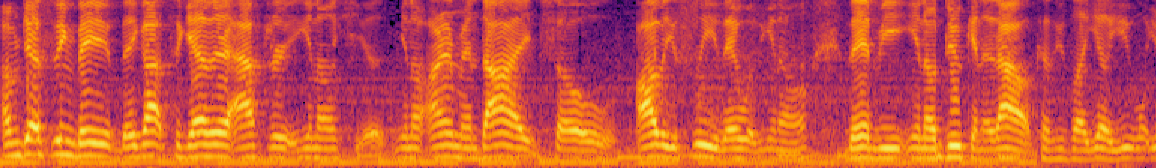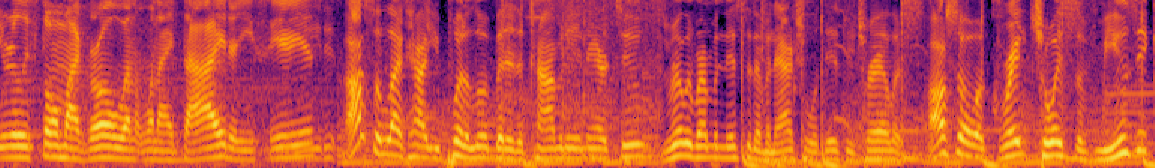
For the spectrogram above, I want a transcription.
I'm guessing they they got together after you know he, you know Iron Man died. So obviously they would you know they'd be you know duking it out because he's like, yo, you you really stole my girl when when I died. Are you serious? I also like how you put a little bit of the comedy in there too. It's really reminiscent of an actual Disney trailer. Also, a great choice of music.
